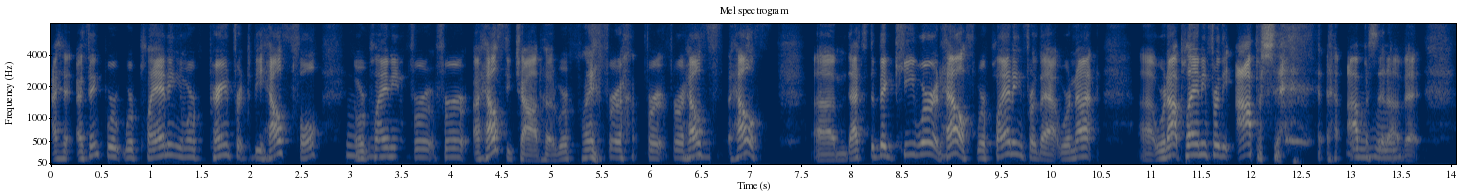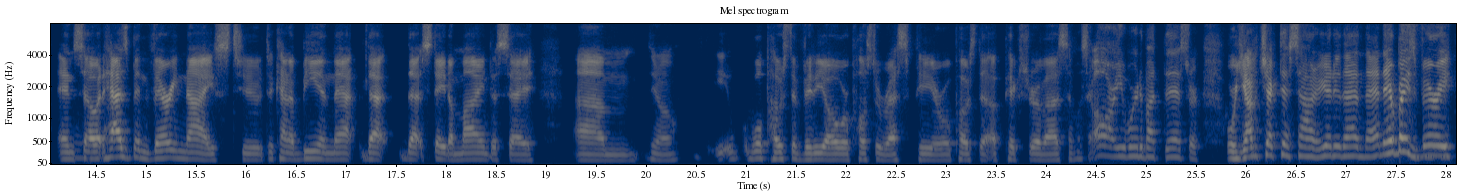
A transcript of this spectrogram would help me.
I, I, think we're, we're planning and we're preparing for it to be healthful and we're Mhm. planning for for a healthy childhood. We're planning for for for health health. Um, that's the big key word health. We're planning for that. We're not uh, we're not planning for the opposite opposite Mhm. of it. And so it has been very nice to to kind of be in that that that state of mind to say um you know we'll post a video or post a recipe or we'll post a, a picture of us and we'll say oh are you worried about this? or or you got to check this out or you got to do that and that. And everybody's very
